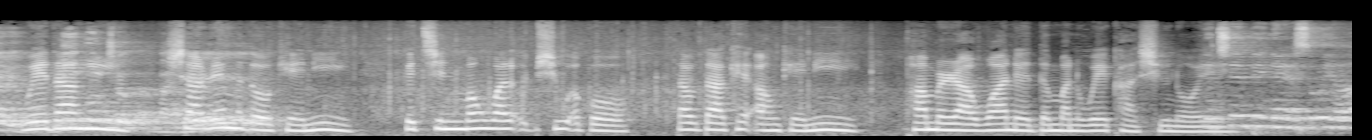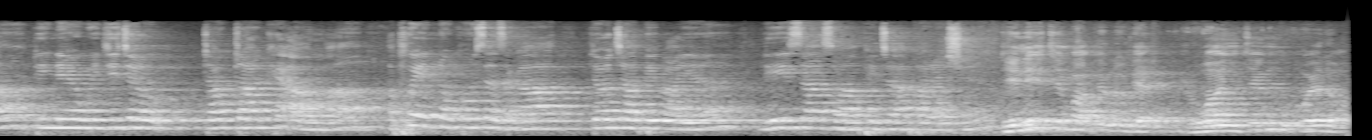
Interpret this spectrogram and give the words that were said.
ရင်ဝေဒာငီရှာရဲမတော်ခဲနီကချင်မုံဝါလအပရှုအကောတောက်တာခဲအောင်ခဲနီဖာမရာဝါနဲ့ဒမန်ဝဲခါရှုနိုကအေချင်ပြည်နယ်အစိုးရပြည်နယ်ဝန်ကြီးချုပ်ဒေါက်တာခက်အောင်ကအဖွဲ့နှုတ်ခွန်းဆက်စကားပြောကြားပေးပါရန် လေးစားစွာဖိတ်ကြားပါရရှင်ဒီနေ့ကျင်းပပြုလုပ်တဲ့ရဝမ်ကျင်းမှုပွဲတော်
